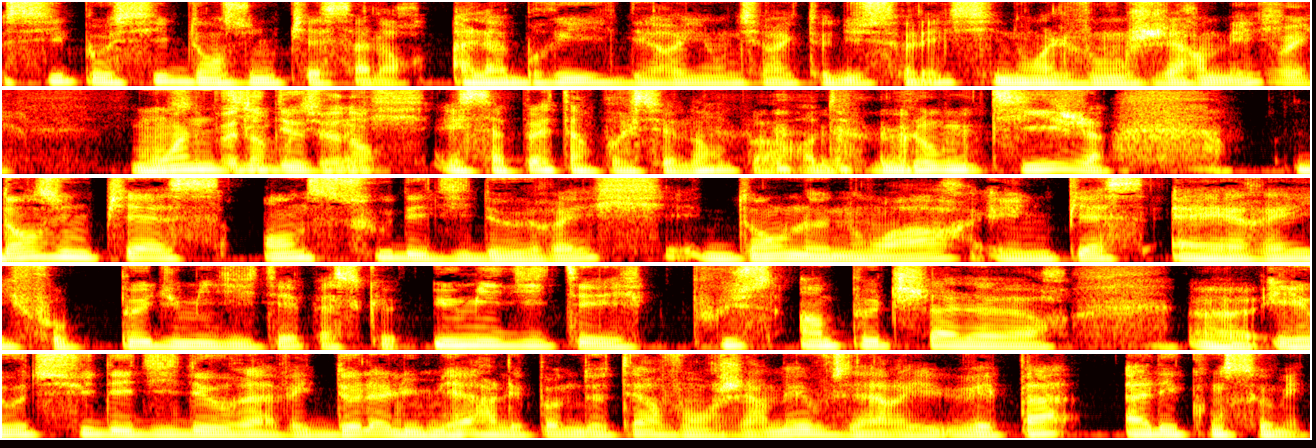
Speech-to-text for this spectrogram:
si possible, dans une pièce. Alors à l'abri des rayons directs du soleil, sinon elles vont germer. Oui. Moins Ça de peut être 10 degrés. Et ça peut être impressionnant par de longues tiges. Dans une pièce en dessous des 10 degrés, dans le noir, et une pièce aérée, il faut peu d'humidité parce que humidité plus un peu de chaleur euh, et au-dessus des 10 degrés avec de la lumière, les pommes de terre vont germer, vous n'arrivez pas à les consommer.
